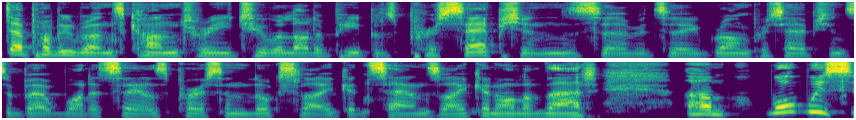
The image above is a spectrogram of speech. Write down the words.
that probably runs contrary to a lot of people's perceptions. I would say wrong perceptions about what a salesperson looks like and sounds like, and all of that. Um, what was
